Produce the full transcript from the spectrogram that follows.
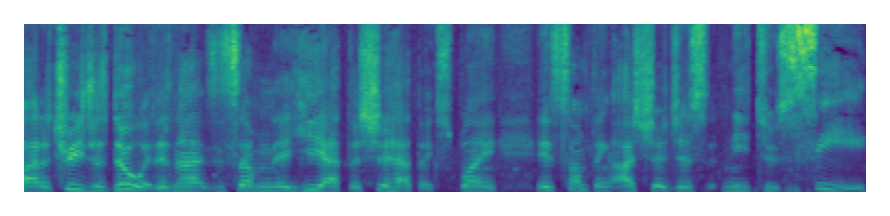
By the tree just do it. It's not it's something that he have to should have to explain. It's something I should just need to see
